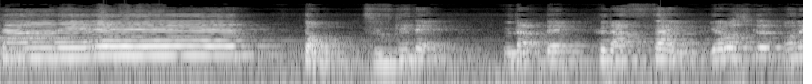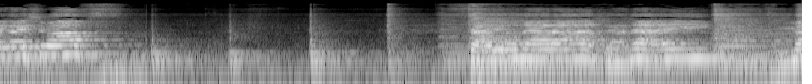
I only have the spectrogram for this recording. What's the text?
たね」と続けて歌ってください。よろしくお願いします。さよならじゃないま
